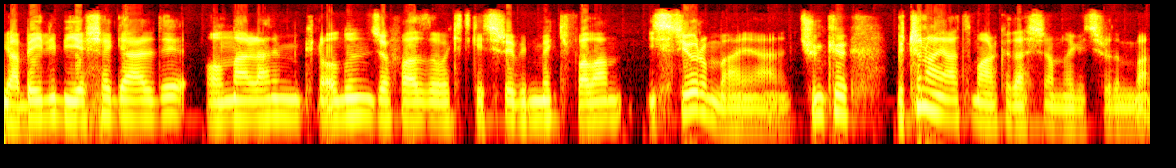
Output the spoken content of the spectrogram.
ya belli bir yaşa geldi. Onlarla hani mümkün olduğunca fazla vakit geçirebilmek falan istiyorum ben yani. Çünkü bütün hayatımı arkadaşlarımla geçirdim ben.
